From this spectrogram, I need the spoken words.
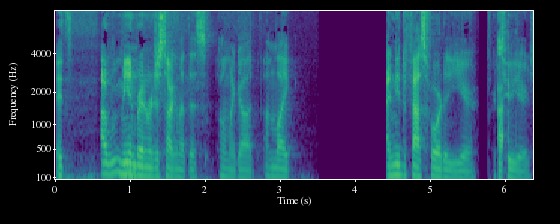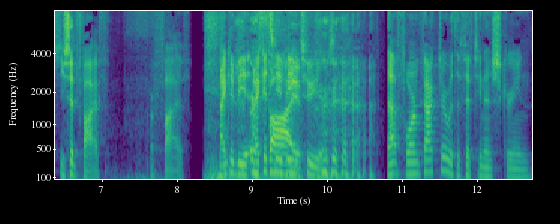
It's I, me and Brandon were just talking about this. Oh my god, I'm like, I need to fast forward a year or two years you said five. or five. I could be. I could see it being two years. That form factor with a 15 inch screen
